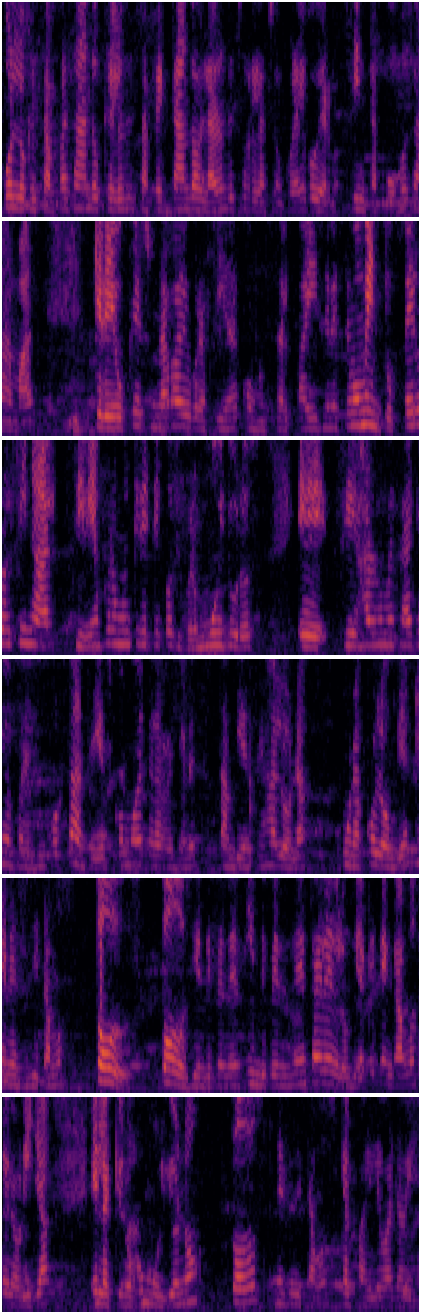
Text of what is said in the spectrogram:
por lo que están pasando, qué los está afectando, hablaron de su relación con el gobierno, sin tapujos además, creo que es una radiografía de cómo está el país en este momento, pero al final, si bien fueron muy críticos y fueron muy duros, eh, sí dejaron un mensaje que me parece importante y es como desde las regiones también se jalona una Colombia que necesitamos todos, todos, independientemente de la ideología que tengamos, de la orilla en la que uno comulgue o no, todos necesitamos que al país le vaya bien.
